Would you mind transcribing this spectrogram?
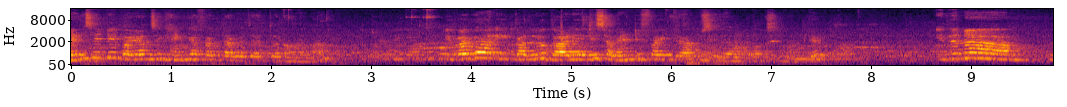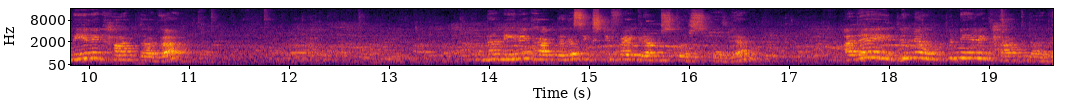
ಡೆನ್ಸಿಟಿ ಬಯೋನ್ಸಿಗೆ ಹೆಂಗೆ ಎಫೆಕ್ಟ್ ಆಗುತ್ತೆ ಅಂತ ನೋಡೋಣ. ಇವಾಗ ಈ ಕಲ್ಲು ಗಾಳಿಯಲ್ಲಿ ಸೆವೆಂಟಿ ಫೈವ್ ಗ್ರಾಮ್ಸ್ ಇದೆ ಅಪ್ರಾಕ್ಸಿಮೇಟ್ಲಿ ಇದನ್ನ ನೀರಿಗೆ ಹಾಕಿದಾಗ ನೀರಿಗೆ ಹಾಕಿದಾಗ ಸಿಕ್ಸ್ಟಿ ಫೈವ್ ಗ್ರಾಮ್ಸ್ ತೋರಿಸ್ತಾರೆ ಅದೇ ಇದನ್ನೇ ಉಪ್ಪು ನೀರಿಗೆ ಹಾಕಿದಾಗ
